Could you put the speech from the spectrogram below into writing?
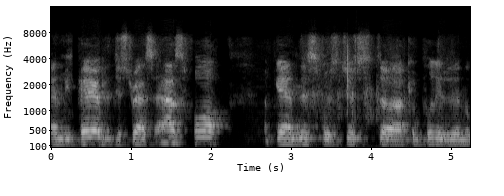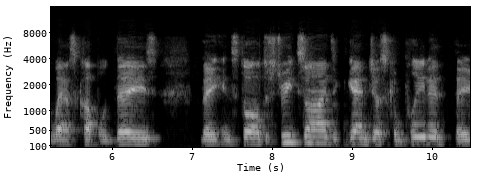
and repaired the distressed asphalt. Again, this was just uh, completed in the last couple of days. They installed the street signs, again, just completed. They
